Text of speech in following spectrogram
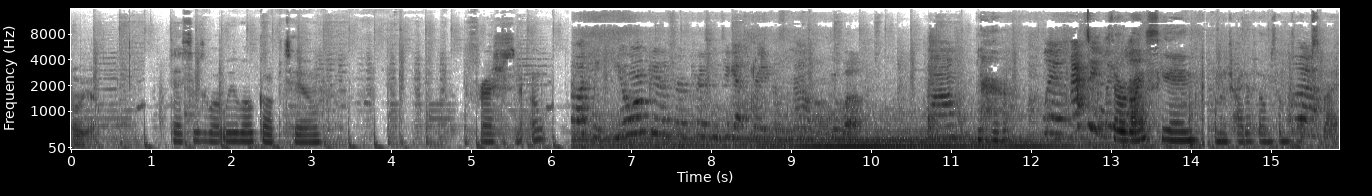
Oh, yeah. This is what we woke up to. Fresh snow. Oh, Lucky, you won't be the first person to get sprayed with snow. You will. Mom. Wait, actually, wait. so we're going skiing. I'm gonna try to film some clips, but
